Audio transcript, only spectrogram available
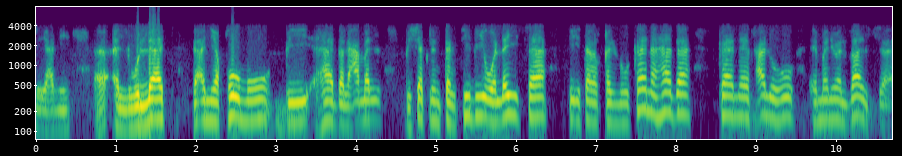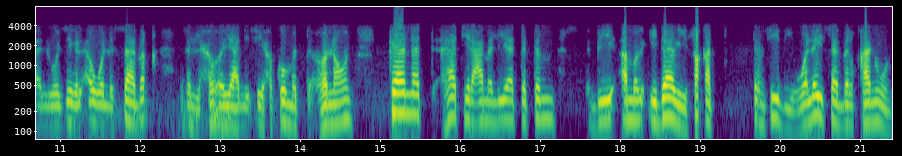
يعني آه، الولاة بأن يقوموا بهذا العمل بشكل ترتيبي وليس في إطار القانون. وكان هذا كان يفعله إيمانويل فالس الوزير الأول السابق في. يعني في حكومة هولندا. كانت هذه العمليات تتم بأمر إداري فقط تنفيذي وليس بالقانون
